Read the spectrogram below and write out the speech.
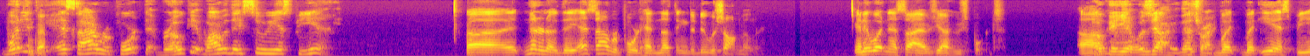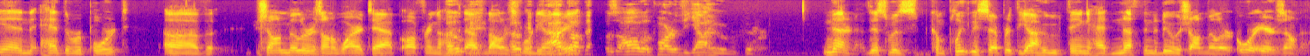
What if Okay. the SI report that broke it? Why would they sue ESPN? Uh, no, no, no. The SI report had nothing to do with Sean Miller, and it wasn't SI. It was Yahoo Sports. Um, okay, yeah, it was Yahoo. That's right. But but ESPN had the report of Sean Miller is on a wiretap offering hundred thousand dollars for. DeAndre. I thought that was all a part of the Yahoo report. No, no, no. This was completely separate. The Yahoo thing had nothing to do with Sean Miller or Arizona.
